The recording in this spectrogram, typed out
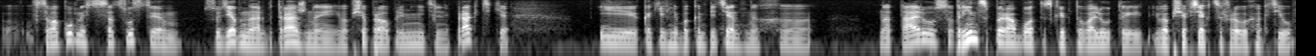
в совокупности с отсутствием судебно-арбитражной и вообще правоприменительной практики и каких-либо компетентных э, нотариусов, принципы работы с криптовалютой и вообще всех цифровых активов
